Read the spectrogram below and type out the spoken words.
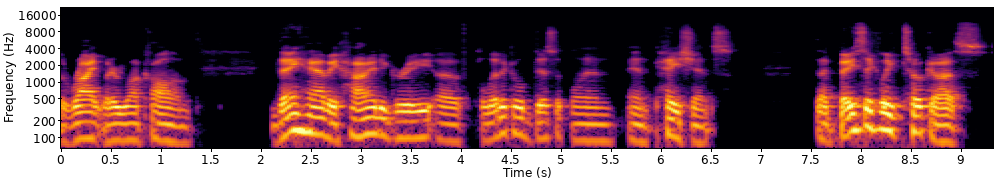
the right, whatever you want to call them, they have a high degree of political discipline and patience that basically took us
